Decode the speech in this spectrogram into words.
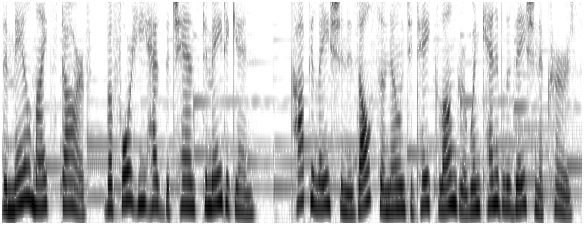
the male might starve before he has the chance to mate again. Copulation is also known to take longer when cannibalization occurs.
